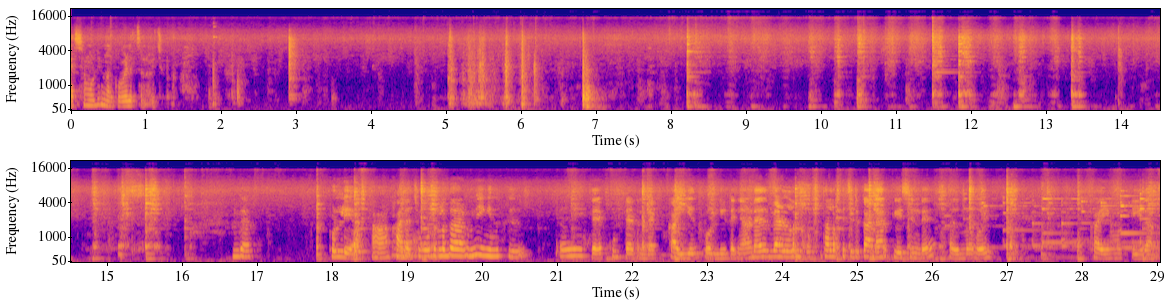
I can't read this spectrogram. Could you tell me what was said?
ലേശം കൂടി നമുക്ക് വെളിച്ചെണ്ണ ഒഴിച്ച് കൊടുക്കാം. എന്താ? പൊള്ളിയാ? ആ കല ചൂടുള്ളതാണ് നീങ്ങി നിൽക്ക് കുട്ടേട്ടന്റെ കൈ പൊള്ളിയിട്ട്. ഞാൻ വെള്ളം തിളപ്പിച്ചിട്ട് കല ഇറക്കി വെച്ചിട്ടുണ്ട് അതിൽ പോയി കൈ മുട്ടിയതാണ്.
